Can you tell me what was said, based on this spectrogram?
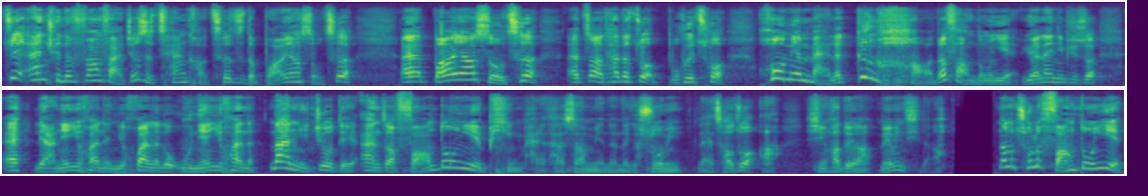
最安全的方法就是参考车子的保养手册，呃，保养手册，呃，照他的做不会错。后面买了更好的防冻液，原来你比如说，哎，两年一换的，你换了个五年一换的，那你就得按照防冻液品牌它上面的那个说明来操作啊，型号对了，没问题的啊。那么除了防冻液，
